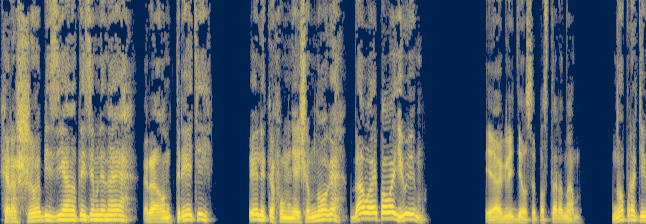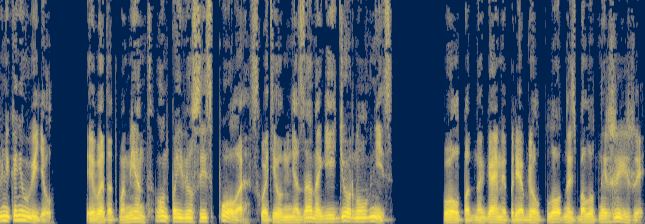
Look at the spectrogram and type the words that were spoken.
«Хорошо, обезьяна ты земляная. Раунд третий. Эликов у меня еще много. Давай повоюем!» Я огляделся по сторонам, но противника не увидел. И в этот момент он появился из пола, схватил меня за ноги и дернул вниз. Пол под ногами приобрел плотность болотной жижи,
